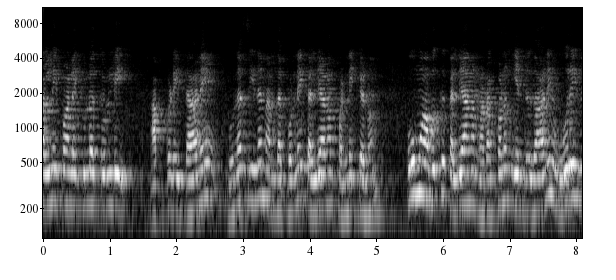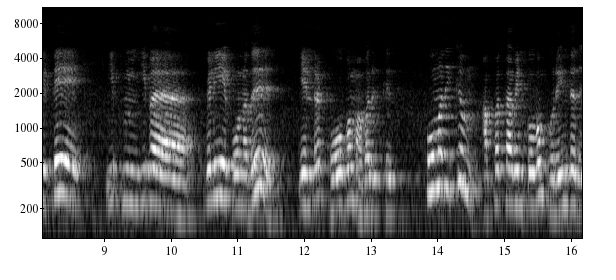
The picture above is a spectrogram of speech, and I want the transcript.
கல்னிப்பாளைக்குள்ள துள்ளி? அப்படித்தானே குணசீலன் அந்த பொண்ணை கல்யாணம் பண்ணிக்கணும் பூமாவுக்கு கல்யாணம் நடக்கணும் என்று தானே ஊரை விட்டே இப் இவ வெளியே போனது? என்ற கோபம் அவருக்கு. பூமதிக்கும் அப்பத்தாவின் கோபம் புரிந்தது.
